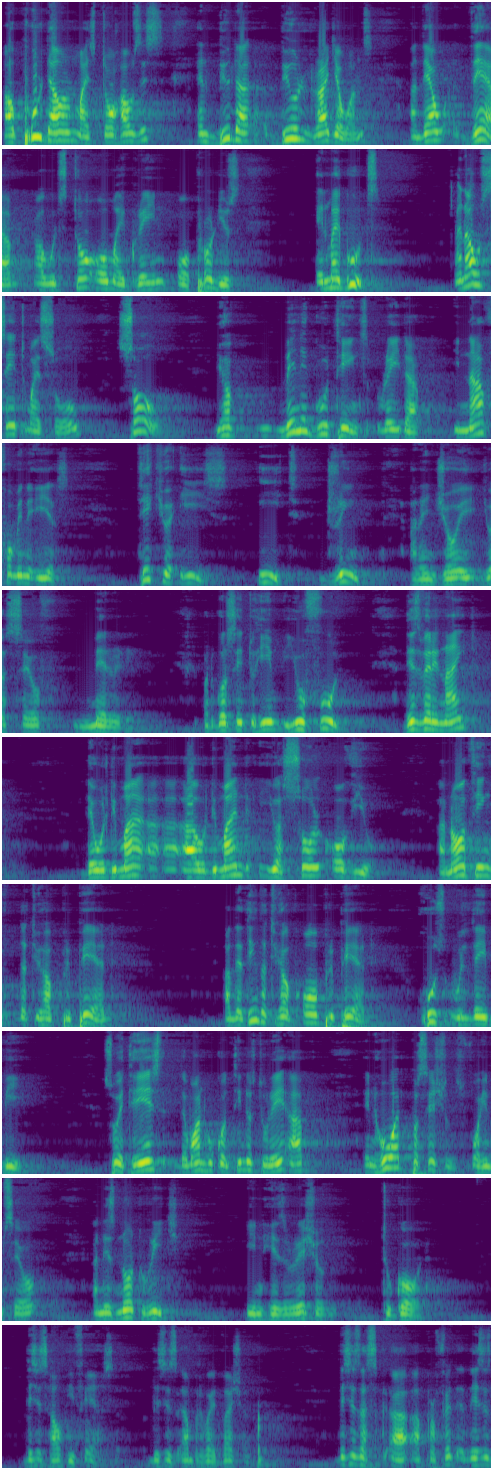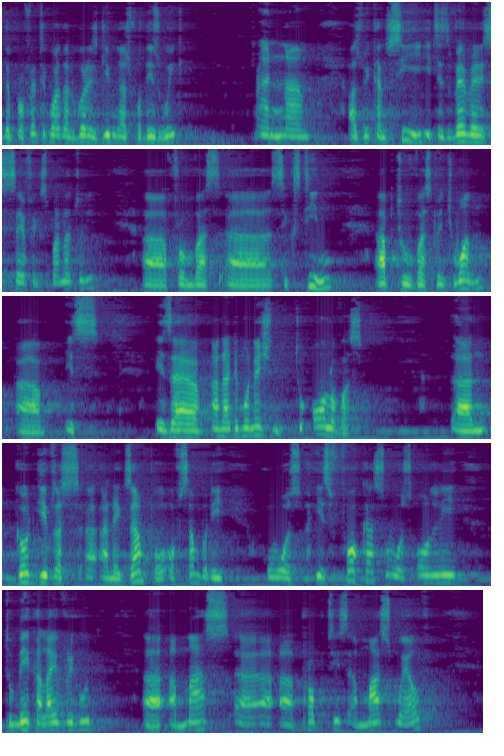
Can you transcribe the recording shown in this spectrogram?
I'll pull down my storehouses and build, a, build larger ones, and there, there I will store all my grain or produce and my goods. And I will say to my soul, Soul, you have many good things laid up, enough for many years. Take your ease, eat, drink, and enjoy yourself merrily. But God said to him, You fool, this very night they will demand, uh, uh, I will demand your soul of you and all things that you have prepared, and the things that you have all prepared, whose will they be? So it is the one who continues to lay up and hoard possessions for himself and is not rich in his relation to God. This is how he fares. This is amplified version. This is a, a, a prophet. This is the prophetic word that God is giving us for this week, and um, as we can see, it is very very self-explanatory uh, from verse uh, 16 up to verse 21 uh, is, is a, an admonition to all of us. And God gives us a, an example of somebody who was, his focus was only to make a livelihood, uh, amass uh, uh properties, amass wealth,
